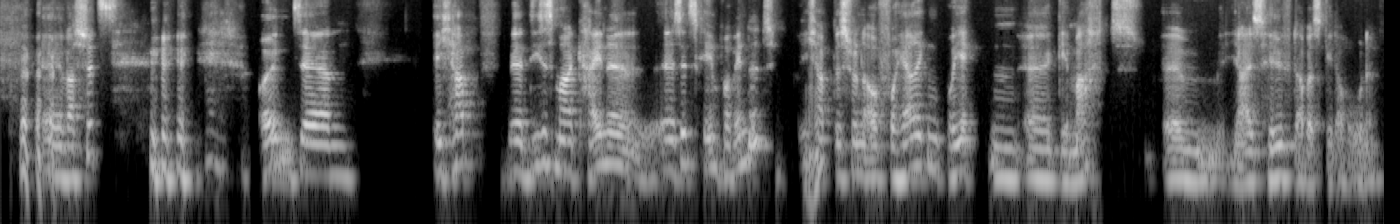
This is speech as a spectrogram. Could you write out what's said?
äh, was schützt. und ähm, ich habe äh, dieses Mal keine äh, Sitzcreme verwendet. Ich mhm. habe das schon auf vorherigen Projekten äh, gemacht. Ähm, ja, es hilft, aber es geht auch ohne.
